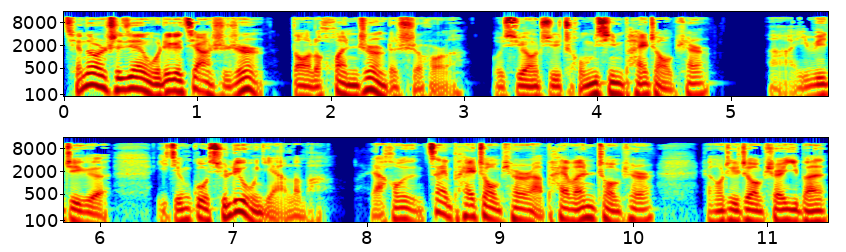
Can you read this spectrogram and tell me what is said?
前段时间我这个驾驶证到了换证的时候了，我需要去重新拍照片啊，因为这个已经过去六年了嘛。然后再拍照片啊，拍完照片，然后这照片一般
